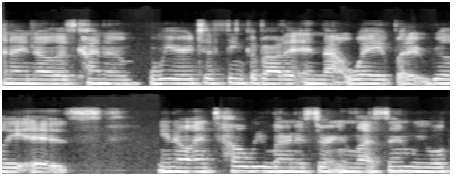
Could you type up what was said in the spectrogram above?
And I know that's kind of weird to think about it in that way, but it really is. You know, until we learn a certain lesson, we will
